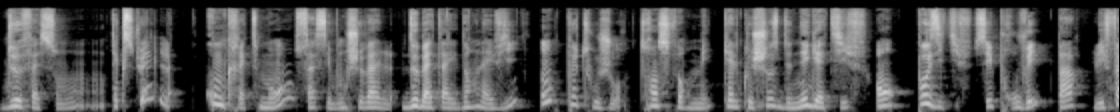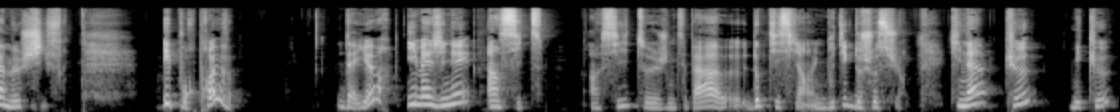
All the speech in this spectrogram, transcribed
De façon textuelle, concrètement, ça c'est mon cheval de bataille dans la vie, on peut toujours transformer quelque chose de négatif en positif. C'est prouvé par les fameux chiffres. Et pour preuve, d'ailleurs, imaginez un site un site, euh, je ne sais pas, euh, d'opticien, une boutique de chaussures, qui n'a que, mais que,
